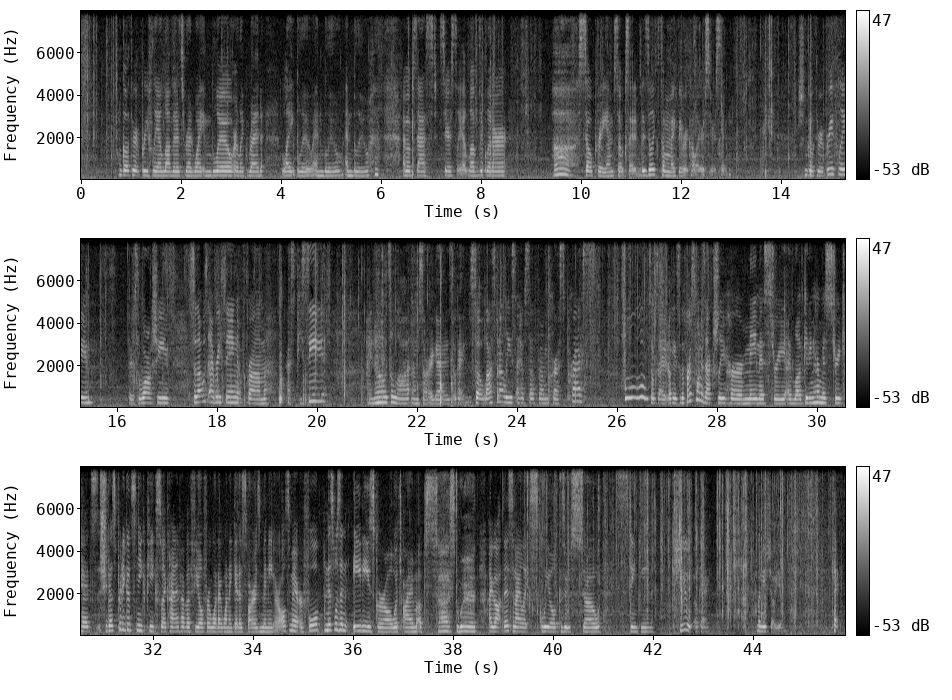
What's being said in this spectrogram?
I'll go through it briefly. I love that it's red, white, and blue, or like red, light blue, and blue, and blue. I'm obsessed. Seriously, I love the glitter. Oh, so pretty. I'm so excited. These are like some of my favorite colors, seriously. Gonna go through it briefly. There's the washi. So that was everything from SPC. I know it's a lot. I'm sorry, guys. Okay, so last but not least, I have stuff from Crest Press. Ooh, I'm so excited. Okay, so the first one is actually her May Mystery. I love getting her mystery kits. She does pretty good sneak peeks, so I kind of have a feel for what I want to get as far as mini or ultimate or full. And this was an 80s girl, which I'm obsessed with. I got this and I like squealed because it was so stinking cute. Okay, let me show you. Okay,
